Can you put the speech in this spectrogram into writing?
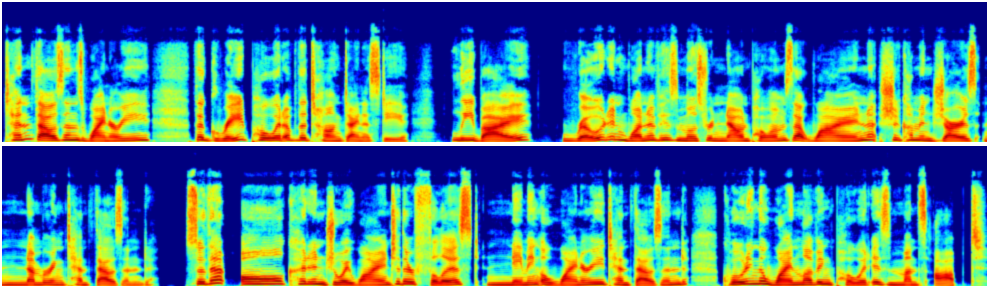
Ten Thousands Winery, the great poet of the Tang Dynasty, Li Bai, wrote in one of his most renowned poems that wine should come in jars numbering 10,000 so that all could enjoy wine to their fullest, naming a winery 10,000, quoting the wine loving poet is months opt.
